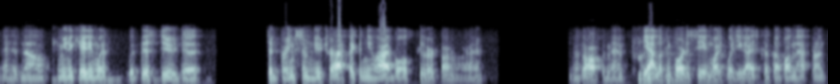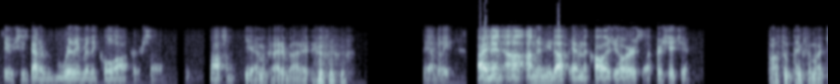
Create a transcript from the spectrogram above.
and is now communicating with with this dude to to bring some new traffic and new eyeballs to her funnel. Right. That's awesome, man. Yeah, looking forward to seeing what what you guys cook up on that front too. She's got a really really cool offer, so awesome. Yeah, I'm excited about it. yeah, buddy. All right, man. Uh, I'm gonna mute up, and the call is yours. I appreciate you. Awesome. Thanks so much.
